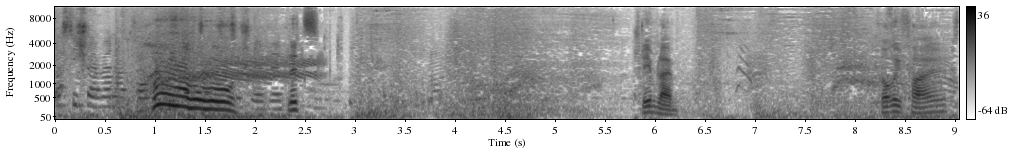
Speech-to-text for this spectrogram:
Was die Scheinwerfer Oh. weg. Blitz! Stehen bleiben. Sorry, falls.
